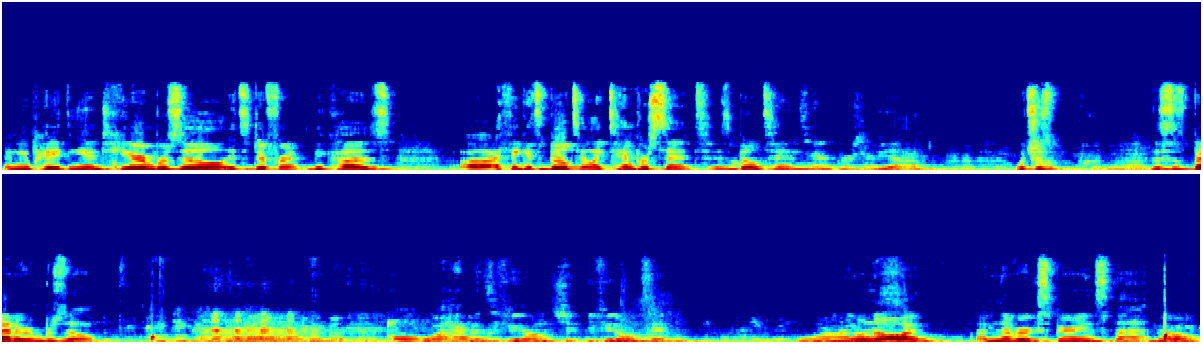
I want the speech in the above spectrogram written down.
and you pay at the end. Here in Brazil, it's different because uh, I think it's built in. Like ten percent is built in. 10%. Yeah, which is this is better in Brazil. What happens if you don't if you don't tip? Well, I don't know. I I've never experienced that. No?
